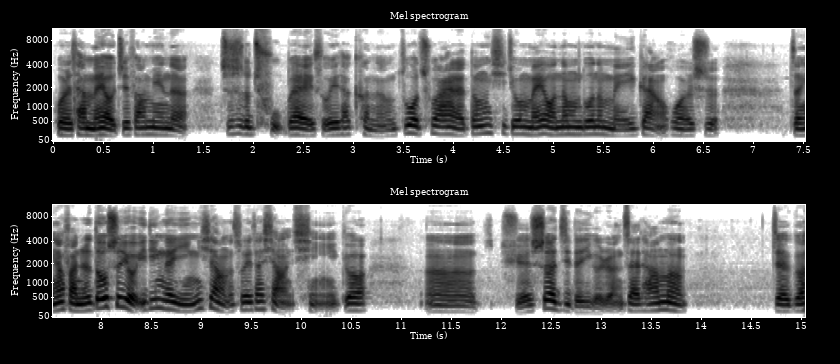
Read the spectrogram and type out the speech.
或者他没有这方面的知识的储备，所以他可能做出来的东西就没有那么多的美感，或者是怎样，反正都是有一定的影响的。所以他想请一个嗯学设计的一个人，在他们这个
